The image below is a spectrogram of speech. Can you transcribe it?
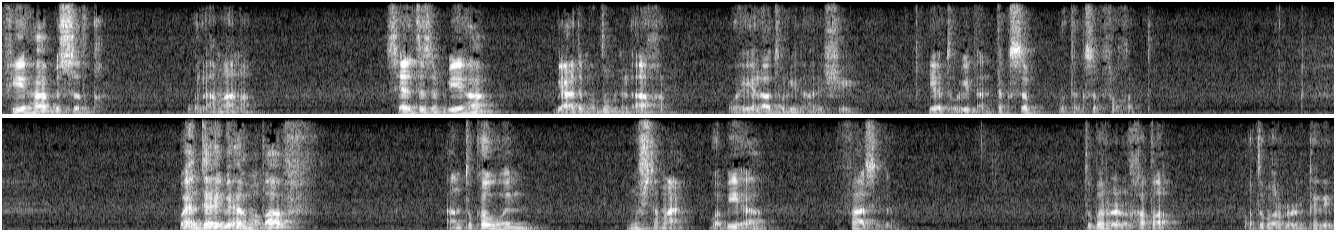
فيها بالصدق والأمانة. سيلتزم بها بعدم الظلم الآخر وهي لا تريد هذا الشيء. هي تريد أن تكسب وتكسب فقط. وينتهي بها المطاف أن تكون مجتمع وبيئة فاسدة. تبرر الخطأ وتبرر الكذب.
